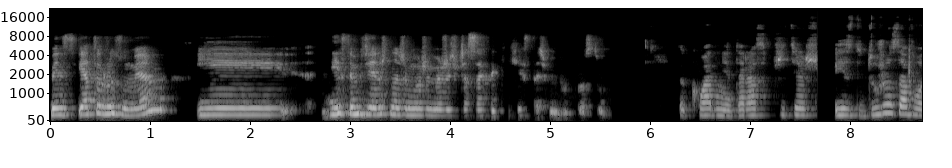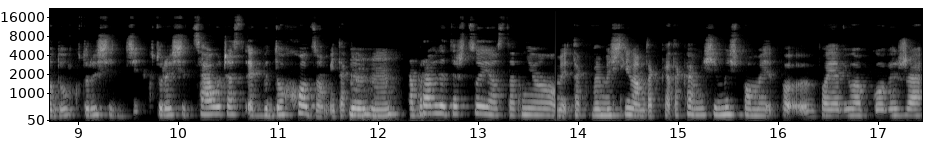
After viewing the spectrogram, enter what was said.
więc ja to rozumiem i jestem wdzięczna, że możemy żyć w czasach, w jakich jesteśmy po prostu. Dokładnie, teraz przecież jest dużo zawodów, które się, które się cały czas jakby dochodzą i tak Mhm. naprawdę też, co ja ostatnio tak wymyśliłam, taka, taka mi się myśl po, pojawiła w głowie, że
